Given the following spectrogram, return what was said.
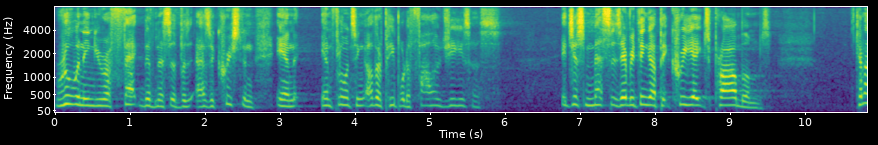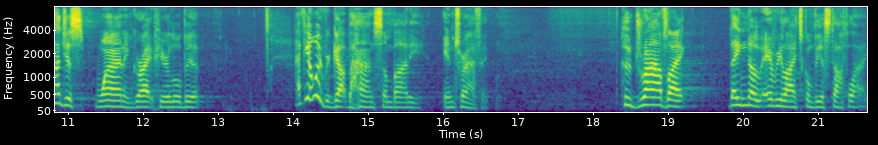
ruining your effectiveness of, as a Christian in influencing other people to follow Jesus. It just messes everything up, it creates problems. Can I just whine and gripe here a little bit? Have y'all ever got behind somebody in traffic who drives like they know every light's going to be a stoplight?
